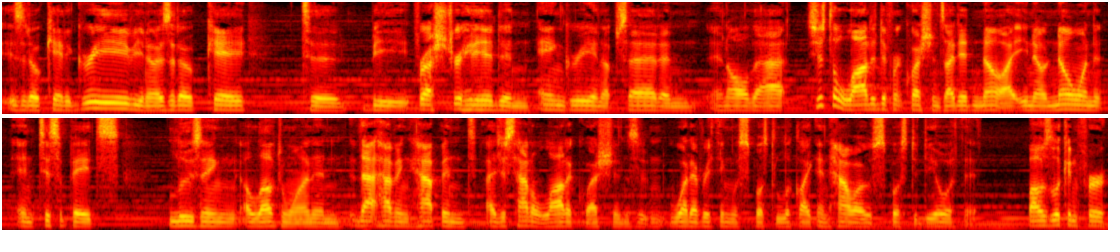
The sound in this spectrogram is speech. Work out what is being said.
is it okay to grieve? You know, is it okay to be frustrated and angry and upset and and all that? It's just a lot of different questions I didn't know. I you know, no one anticipates losing a loved one and that having happened, I just had a lot of questions and what everything was supposed to look like and how I was supposed to deal with it. I was looking for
